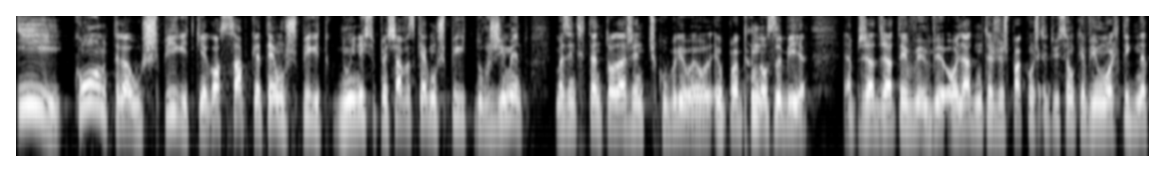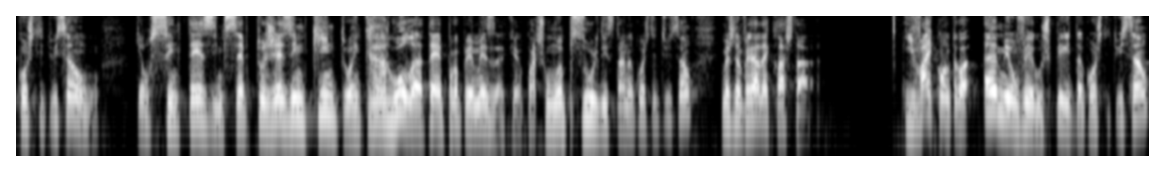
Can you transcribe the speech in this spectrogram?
e contra o espírito, que agora se sabe que até é um espírito, no início pensava-se que era um espírito do regimento, mas entretanto toda a gente descobriu, eu, eu próprio não sabia, apesar de já ter olhado muitas vezes para a Constituição, que havia um artigo na Constituição, que é o centésimo, septuagésimo quinto, em que regula até a própria mesa, que eu acho um absurdo isso estar na Constituição, mas na verdade é que lá está. E vai contra, a meu ver, o espírito da Constituição,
